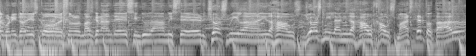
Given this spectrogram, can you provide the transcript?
el bonito disco, es uno de los más grandes, sin duda, Mr. George Milan in the House. George Milan in the House, House Master total.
